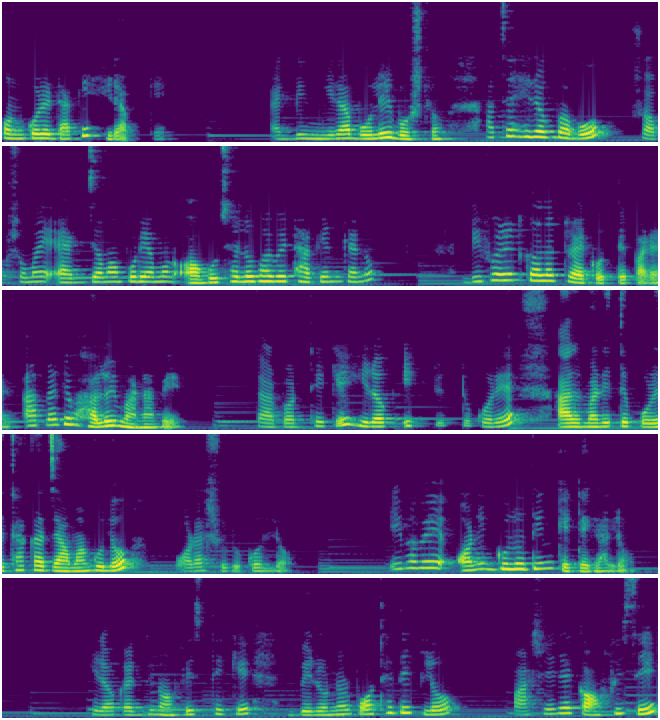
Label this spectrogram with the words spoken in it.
ফোন করে ডাকে হীরককে। একদিন মীরা বলেই বসল আচ্ছা হীরকবাবু, সবসময় এক জামা পরে এমন অগোছালোভাবে থাকেন কেন? ডিফারেন্ট কালার ট্রাই করতে পারেন, আপনাকে ভালোই মানাবে। তারপর থেকে হীরক একটু একটু করে আলমারিতে পরে থাকা জামাগুলো পরা শুরু করল। এইভাবে অনেকগুলো দিন কেটে গেল। হীরক একদিন অফিস থেকে বেরোনোর পথে দেখল পাশের এক অফিসে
